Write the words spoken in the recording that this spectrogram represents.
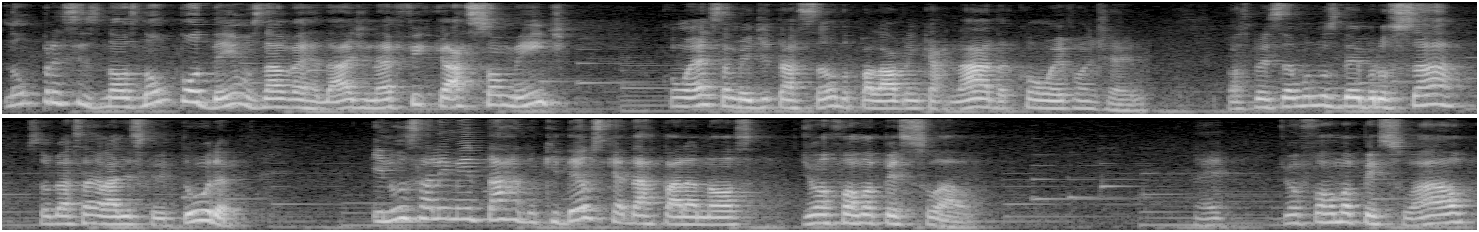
não precis, nós não podemos, na verdade, né, ficar somente com essa meditação do palavra encarnada com o evangelho. Nós precisamos nos debruçar sobre a Sagrada Escritura e nos alimentar do que Deus quer dar para nós de uma forma pessoal. Né? De uma forma pessoal,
